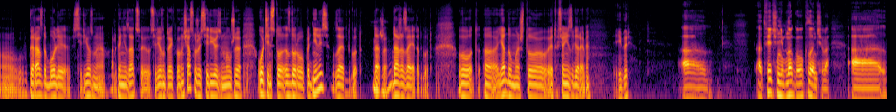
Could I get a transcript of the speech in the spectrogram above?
в гораздо более серьезную организацию, серьезный проект. Но сейчас уже серьезен, мы уже очень здорово поднялись за этот год даже, mm-hmm. даже за этот год. Вот. Я думаю, что это все не за горами. Игорь? А, отвечу немного уклончиво. А,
